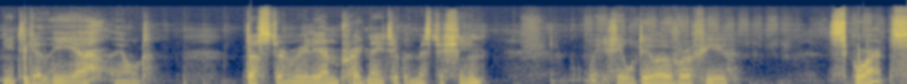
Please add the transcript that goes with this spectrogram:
Need to get the uh, the old duster really impregnated with Mr. Sheen, which he'll do over a few squirts.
